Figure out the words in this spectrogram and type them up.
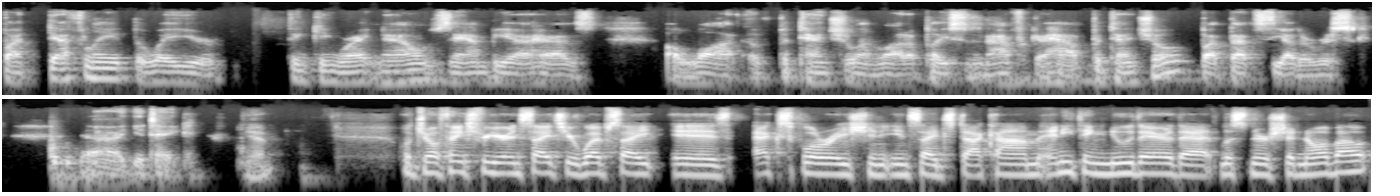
but definitely, the way you're thinking right now, Zambia has a lot of potential, and a lot of places in Africa have potential, but that's the other risk uh, you take. Yep. Well, Joe, thanks for your insights. Your website is explorationinsights.com. Anything new there that listeners should know about?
